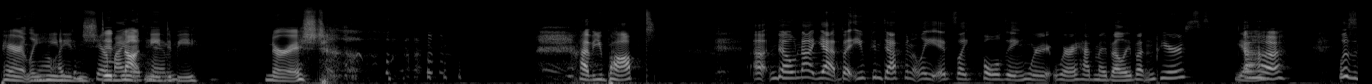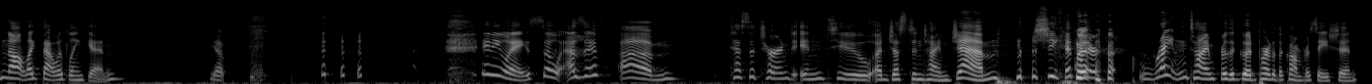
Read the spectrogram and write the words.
Apparently, Well, he need, did not with need to be nourished. have you popped? Uh, no, not yet, but you can definitely. It's like folding where where I had my belly button pierced. Yeah, Uh-huh. it was not like that with Lincoln. Yep. anyway, so as if um Tessa turned into a just-in-time gem, she gets there right in time for the good part of the conversation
